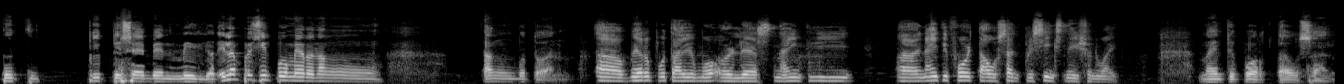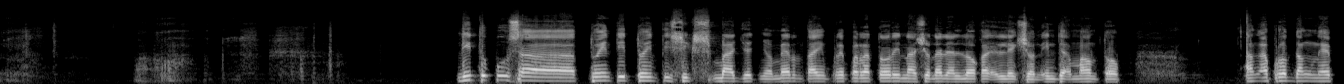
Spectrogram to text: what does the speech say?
50, 57 million. Ilang percent po meron ng ang botohan? ah, meron po tayo more or less 90, ah, 94,000 precincts nationwide. 94,000. Dito po sa 2026 budget nyo, meron tayong preparatory national and local election in the amount of ang approved ng NEP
